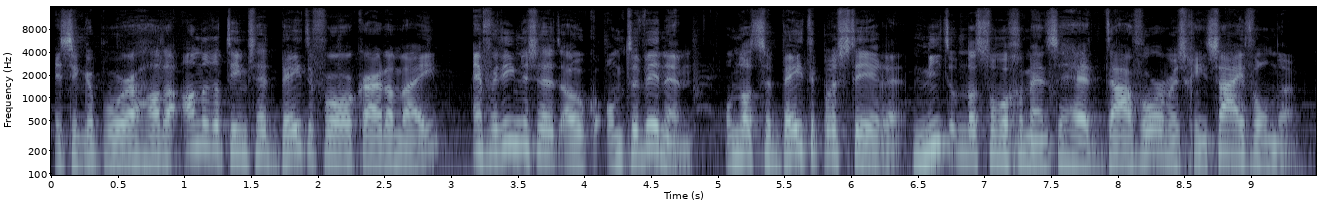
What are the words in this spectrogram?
In Singapore hadden andere teams het beter voor elkaar dan wij. En verdienen ze het ook om te winnen. Omdat ze beter presteren. Niet omdat sommige mensen het daarvoor misschien saai vonden.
